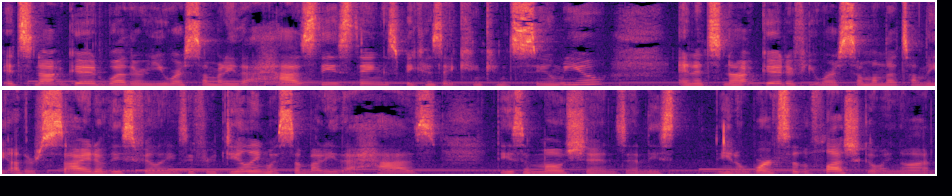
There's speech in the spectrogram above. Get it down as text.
it's not good whether you are somebody that has these things because it can consume you. And it's not good if you are someone that's on the other side of these feelings. If you're dealing with somebody that has these emotions and these, you know, works of the flesh going on.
